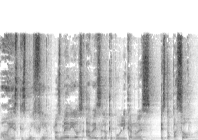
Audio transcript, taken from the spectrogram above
Ay, es que es muy fino. Los medios a veces lo que publican no es esto pasó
